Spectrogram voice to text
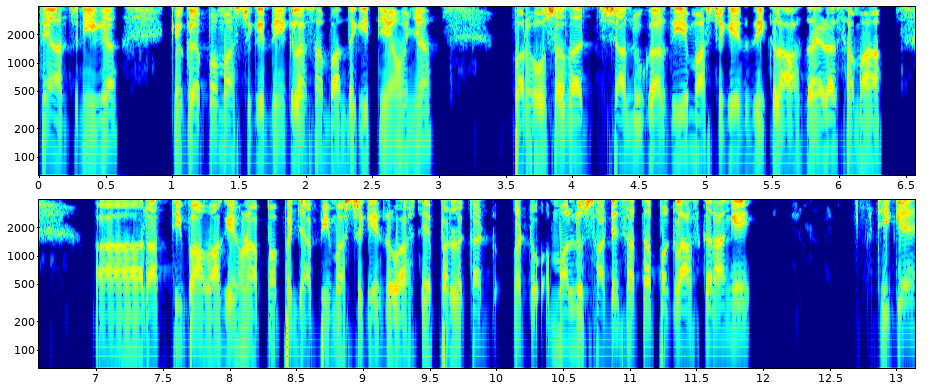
ਧਿਆਨ ਚ ਨਹੀਂ ਹੈਗਾ, ਕਿਉਂਕਿ ਆਪਾਂ ਮਾਸਟਰ ਕੇਡਰ ਦੀਆਂ ਕਲਾਸਾਂ ਬੰਦ ਕੀਤੀਆਂ ਹੋਈਆਂ, ਪਰ ਹੋ ਸਕਦਾ ਚਾਲੂ ਕਰ ਦਈਏ ਮਾਸਟਰ ਕੇਡਰ ਦੀ ਕਲਾਸ ਦਾ ਜਿਹੜਾ ਸਮਾਂ ਰਾਤੀ ਪਾਵਾਂਗੇ, ਹੁਣ ਆਪਾਂ ਪੰਜਾਬੀ ਮਾਸਟਰ ਕੇਡਰ ਵਾਸਤੇ ਆਪਾਂ ਘੱਟ ਘੱਟ ਮੰਨ ਲਓ 7:30 ਆਪਾਂ ਕਲਾਸ ਕਰਾਂਗੇ। ਠੀਕ ਹੈ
